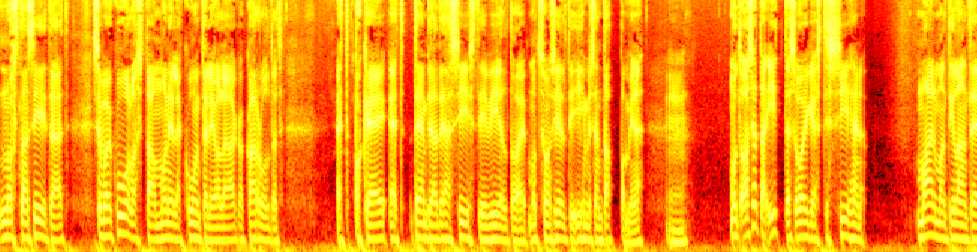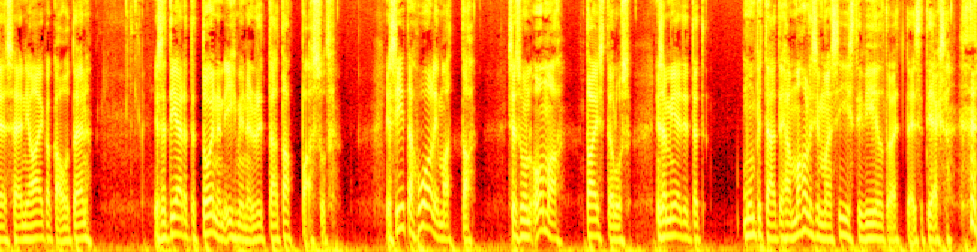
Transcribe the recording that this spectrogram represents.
nostan siitä, että se voi kuulostaa monille kuuntelijoille aika karulta, että että okei, että teidän pitää tehdä siistiä viiltoja, mutta se on silti ihmisen tappaminen. Mm. Mutta aseta itsesi oikeasti siihen maailman tilanteeseen ja aikakauteen, ja sä tiedät, että toinen ihminen yrittää tappaa sut. Ja siitä huolimatta se sun oma taistelus, niin sä mietit, että mun pitää tehdä mahdollisimman siisti viilto, ettei se, tiedätkö, sä-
